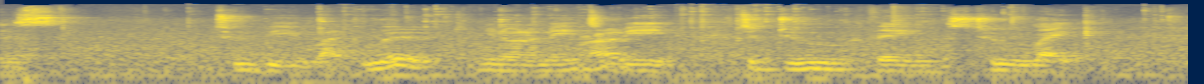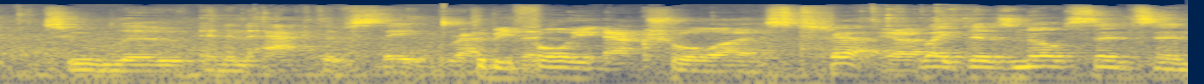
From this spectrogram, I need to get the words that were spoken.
is to be like lived. You know what I mean? To be to do things, to like to live in an active state rather to be fully actualized. yeah. yeah. Like there's no sense in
